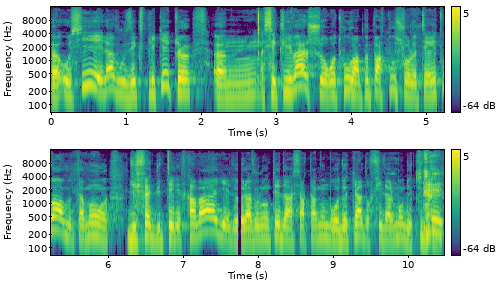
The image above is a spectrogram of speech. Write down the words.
aussi. Et là, vous expliquez que ces clivages se retrouvent un peu partout sur le territoire, notamment du fait du télétravail et de la volonté d'un certain nombre de cadres, finalement, de quitter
